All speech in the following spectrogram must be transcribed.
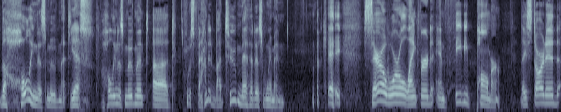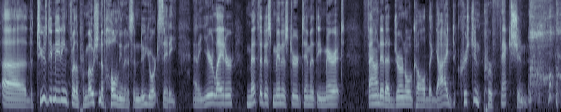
The Holiness Movement. Yes. The Holiness Movement uh, was founded by two Methodist women. Okay, Sarah Worrall Lankford and Phoebe Palmer. They started uh, the Tuesday meeting for the promotion of holiness in New York City, and a year later, Methodist minister Timothy Merritt founded a journal called The Guide to Christian Perfection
